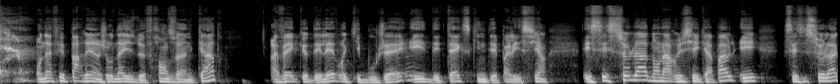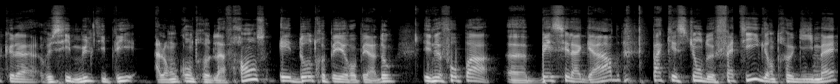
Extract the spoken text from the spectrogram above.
on a fait parler un journaliste de France 24 avec des lèvres qui bougeaient et des textes qui n'étaient pas les siens. Et c'est cela dont la Russie est capable et c'est cela que la Russie multiplie à l'encontre de la France et d'autres pays européens. Donc, il ne faut pas euh, baisser la garde, pas question de fatigue, entre guillemets,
